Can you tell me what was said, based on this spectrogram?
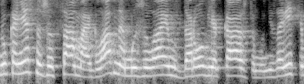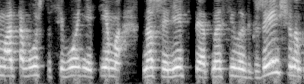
Ну, конечно же, самое главное, мы желаем здоровья каждому, независимо от того, что сегодня тема нашей лекции относилась к женщинам,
